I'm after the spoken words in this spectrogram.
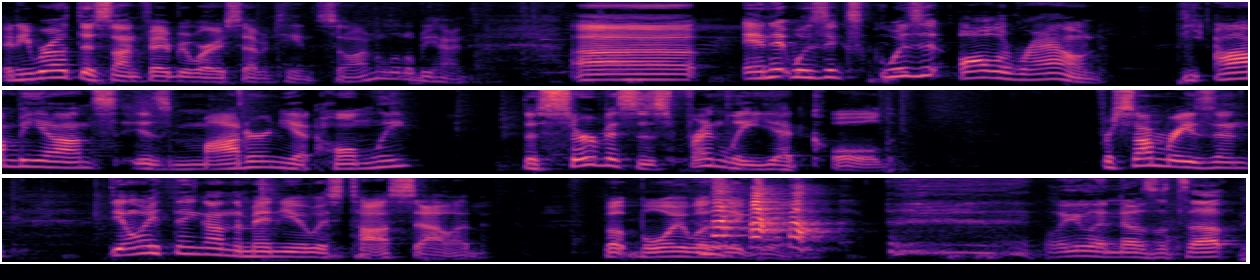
and he wrote this on February 17th, so I'm a little behind. Uh, and it was exquisite all around. The ambiance is modern yet homely. The service is friendly yet cold. For some reason, the only thing on the menu is tossed salad. But boy, was it good. Leland knows what's up.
